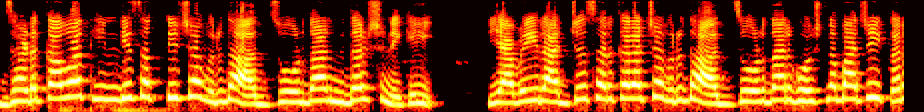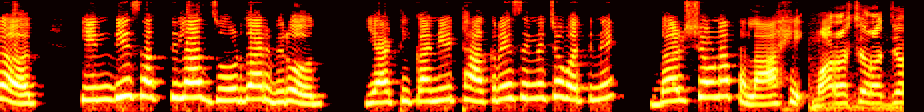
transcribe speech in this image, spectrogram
झडकावत हिंदी सक्तीच्या विरोधात जोरदार निदर्शने केली. यावेळी राज्य सरकारच्या विरोधात जोरदार घोषणाबाजी करत हिंदी सक्तीला जोरदार विरोध या ठिकाणी ठाकरे सेनेच्या वतीने दर्शवण्यात आला आहे. महाराष्ट्र राज्य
